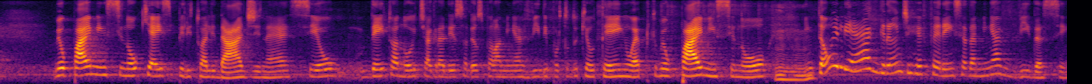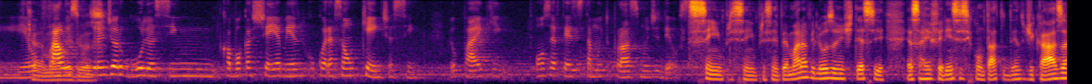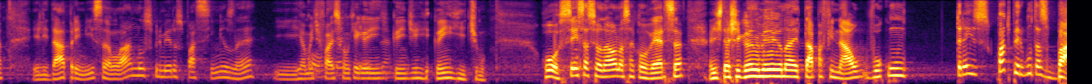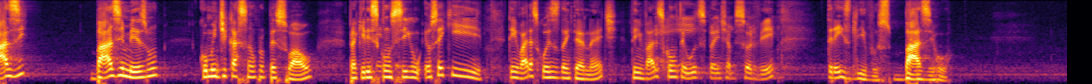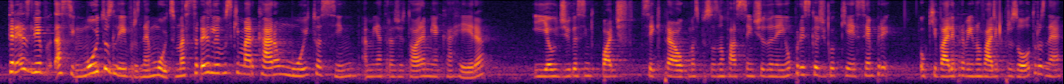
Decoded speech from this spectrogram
Meu pai me ensinou o que é espiritualidade, né? Se eu deito à noite e agradeço a Deus pela minha vida e por tudo que eu tenho, é porque o meu pai me ensinou. Uhum. Então ele é a grande referência da minha vida, assim. Eu Cara, falo isso com grande orgulho, assim, com a boca cheia mesmo, com o coração quente, assim. Meu pai que com certeza está muito próximo de Deus. Sempre, sempre, sempre. É maravilhoso a gente ter esse, essa referência, esse contato dentro de casa. Ele dá a premissa lá nos primeiros passinhos, né? E realmente com faz certeza. com que ganhe, ganhe, ganhe ritmo. Rô, sensacional a nossa conversa. A gente está chegando meio na etapa final. Vou com três, quatro perguntas base, base mesmo, como indicação para o pessoal, para que eles consigam. Eu sei que tem várias coisas na internet, tem vários conteúdos para a gente absorver. Três livros base, Rô. Três livros, assim, muitos livros, né? Muitos, mas três livros que marcaram muito, assim, a minha trajetória, a minha carreira. E eu digo assim que pode ser que para algumas pessoas não faça sentido nenhum, por isso que eu digo que sempre o que vale para mim não vale para os outros, né?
